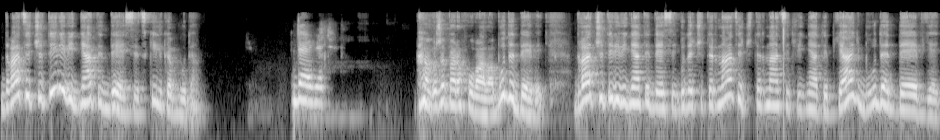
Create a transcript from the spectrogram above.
24 відняти 10. Скільки буде? 9. Так, вже порахувала. Буде 9. 24 відняти 10 буде 14. 14 відняти 5 буде 9.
